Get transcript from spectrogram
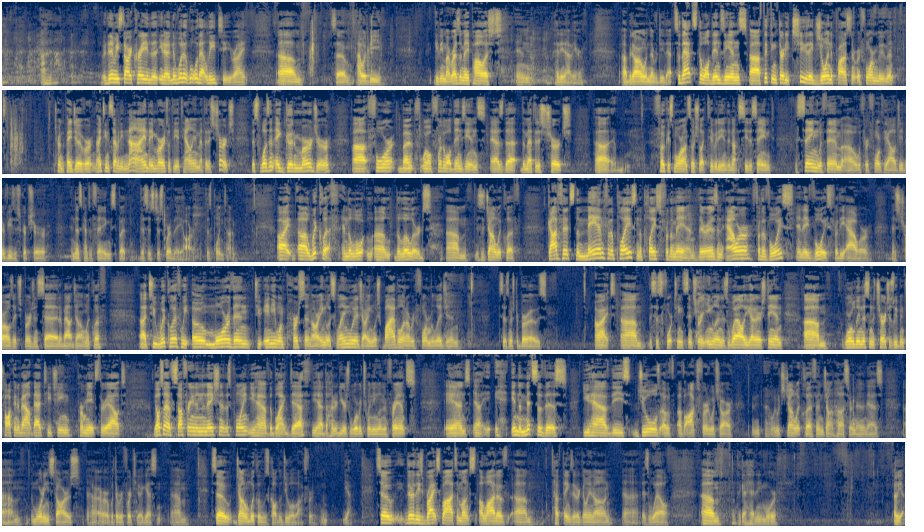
but then we start creating the, you know, then what, what will that lead to, right? Um, so I would be getting my resume polished and heading out of here. Uh, but Darwin would never do that. So that's the Waldensians. Uh, 1532, they joined the Protestant Reform movement. Turn the page over. 1979, they merged with the Italian Methodist Church. This wasn't a good merger uh, for both, well, for the Waldensians, as the, the Methodist Church uh, focused more on social activity and did not see the same, the same with them uh, with Reformed theology, their views of Scripture, and those kinds of things. But this is just where they are at this point in time. All right, uh, Wycliffe and the, uh, the Lollards. Um, this is John Wycliffe. God fits the man for the place and the place for the man. There is an hour for the voice and a voice for the hour, as Charles H. Spurgeon said about John Wycliffe. Uh, to Wycliffe, we owe more than to any one person our English language, our English Bible, and our Reformed religion, says Mr. Burroughs. All right, um, this is 14th century England as well. You got to understand. Um, worldliness in the church, as we've been talking about, bad teaching permeates throughout. You also have suffering in the nation at this point. You have the Black Death. You had the Hundred Years' War between England and France. And uh, in the midst of this, you have these jewels of, of Oxford, which are uh, which John Wycliffe and John Huss are known as um, the Morning Stars, uh, or what they're referred to, I guess. Um, so John Wycliffe was called the Jewel of Oxford. Yeah. So there are these bright spots amongst a lot of um, tough things that are going on uh, as well. Um, I don't think I had any more. Oh, yeah.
